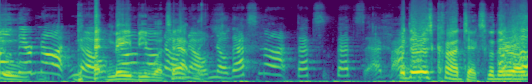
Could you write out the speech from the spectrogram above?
no, to- they're not. No, that may no, be no, what's no, happening. No, no, that's not. That's that's. I, But there is context. Because there, are, there are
